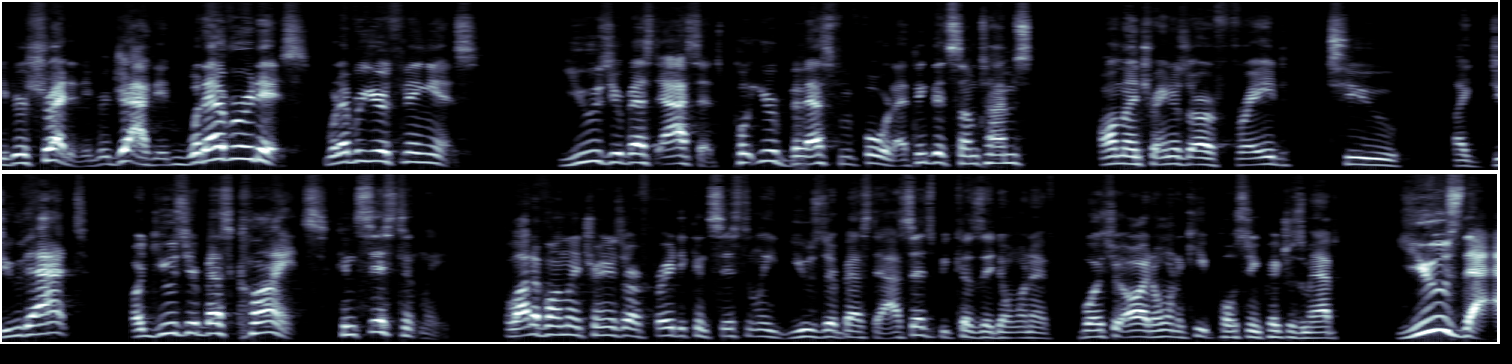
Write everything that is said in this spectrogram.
if you're shredded, if you're jacked, whatever it is, whatever your thing is, use your best assets, put your best foot forward. I think that sometimes online trainers are afraid to like do that or use your best clients consistently. A lot of online trainers are afraid to consistently use their best assets because they don't want to voice, oh, I don't want to keep posting pictures of my abs. Use that.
